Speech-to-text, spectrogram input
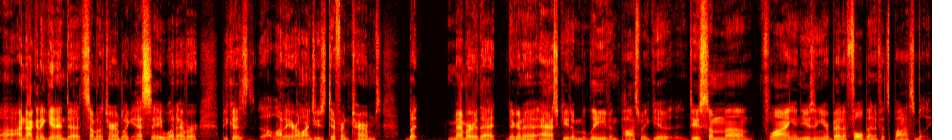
uh, i'm not going to get into some of the terms like sa whatever because a lot of airlines use different terms but remember that they're going to ask you to leave and possibly give, do some uh, flying and using your benefit, full benefits possibly.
